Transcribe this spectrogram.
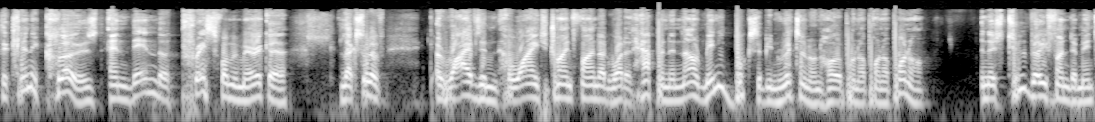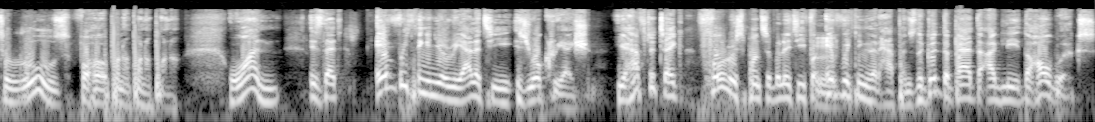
the clinic closed, and then the press from America, like sort of arrived in Hawaii to try and find out what had happened. And now many books have been written on Ho'oponopono. And there's two very fundamental rules for Ho'oponopono. One is that everything in your reality is your creation. You have to take full responsibility for mm. everything that happens the good, the bad, the ugly, the whole works.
